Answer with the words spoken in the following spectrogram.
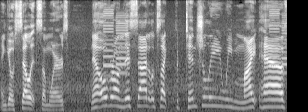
and go sell it somewheres. Now over on this side, it looks like potentially we might have...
